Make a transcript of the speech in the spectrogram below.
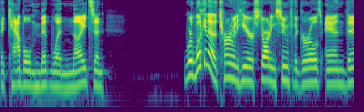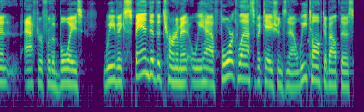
the Cabell Midland Knights, and we're looking at a tournament here starting soon for the girls, and then after for the boys. We've expanded the tournament. We have four classifications now. We talked about this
